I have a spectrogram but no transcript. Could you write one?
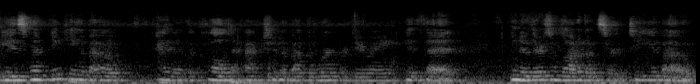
is when thinking about kind of the call to action about the work we're doing is that, you know, there's a lot of uncertainty about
